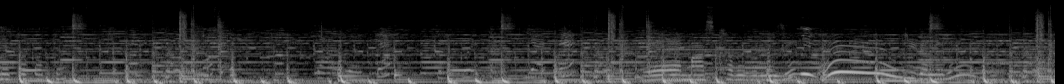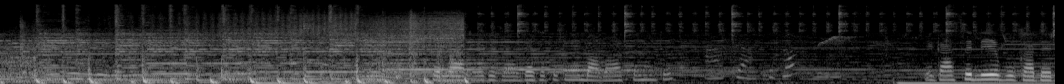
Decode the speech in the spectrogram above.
লোটা পাতা হ্যাঁ মাছ খাবে বলে যে। দেখো তো তোমার বাবা আছে নাকি? এই গাছে লেবু কাদের।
